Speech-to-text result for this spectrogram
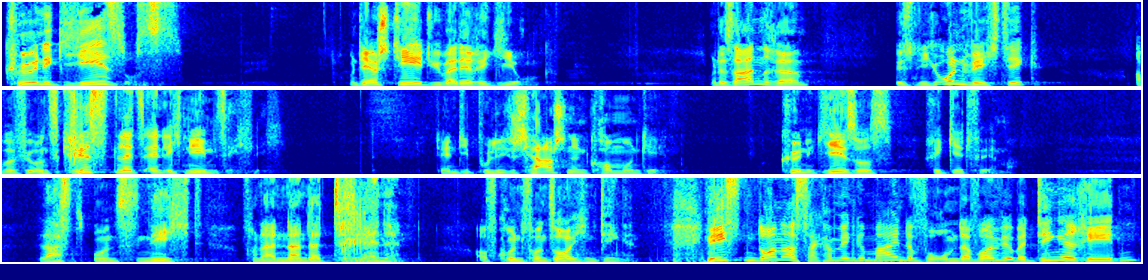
König Jesus. Und der steht über der Regierung. Und das andere ist nicht unwichtig, aber für uns Christen letztendlich nebensächlich. Denn die politisch Herrschenden kommen und gehen. König Jesus regiert für immer. Lasst uns nicht voneinander trennen aufgrund von solchen Dingen. Nächsten Donnerstag haben wir ein Gemeindeforum, da wollen wir über Dinge reden,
